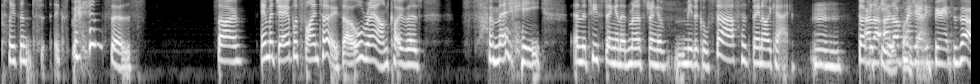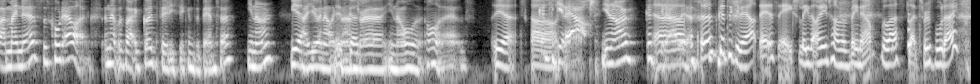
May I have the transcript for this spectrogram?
pleasant experiences. So, Emma jab was fine too. So all round, COVID for me, and the testing and administering of medical staff has been okay. Don't I, lo- I love my saying. experience as well. And my nurse was called Alex, and that was like a good thirty seconds of banter. You know, Yeah, Uh, you and. Alexandra. You know, all of, all of that. Was Yeah, good to Oh, get out. You know, good to get out Um, there. it is good to get out. That is actually the only time I've been out for the last like three or four days.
